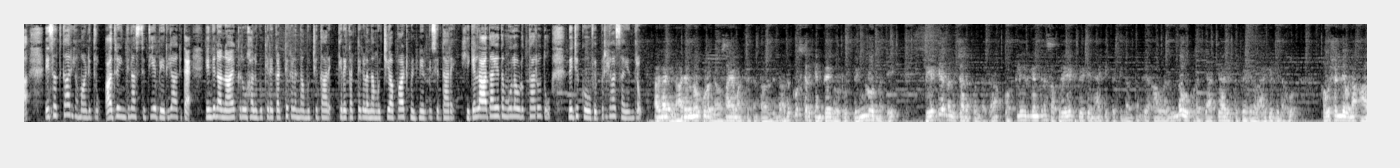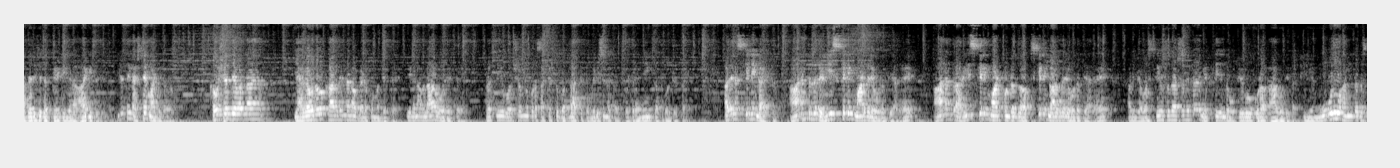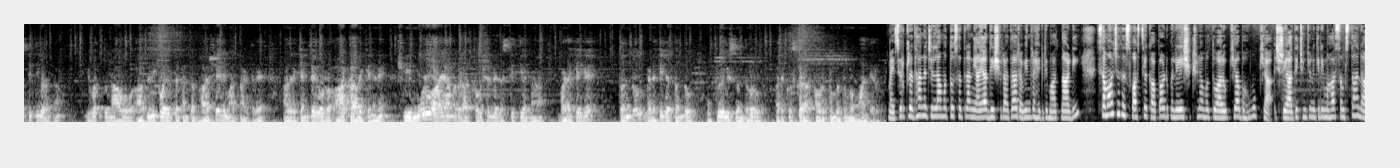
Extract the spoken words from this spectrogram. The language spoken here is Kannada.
ಈ ಸತ್ಕಾರ್ಯ ಮಾಡಿದ್ರು. ಆದರೆ ಇಂದಿನ ಸ್ಥಿತಿಯೇ ಬೇರೆಯಾಗಿದೆ. ಇಂದಿನ ನಾಯಕರು ಹಲವು ಕೆರೆಕಟ್ಟೆಗಳನ್ನು ಮುಚ್ಚಿದ್ದಾರೆ. ಕೆರೆಕಟ್ಟೆಗಳನ್ನು ಮುಚ್ಚಿ ಅಪಾರ್ಟ್ಮೆಂಟ್ ನಿರ್ಮಿಸಿದ್ದಾರೆ. ಹೀಗೆಲ್ಲ ಆದಾಯದ ಮೂಲ ಹುಡುಕ್ತಾ ಇರೋದು ನಿಜಕ್ಕೂ ವಿಪರ್ಯಾಸ ಎಂದರು. ಹಾಗಾಗಿ ನಾಡೆಲ್ಲೋ ಕೂಡ ವ್ಯವಸಾಯ ಅದಕ್ಕೋಸ್ಕರ ಕೆಂಪೇಗೌಡರು ಬೆಂಗಳೂರಿನಲ್ಲಿ ಪೇಟೆಯನ್ನ ವಿಚಾರಕ್ಕೆ ಬಂದಾಗ ಒಕ್ಕಲಿಗರಿಗೆ ಅಂತಲೇ ಸಪ್ರೇಟ್ ಪೇಟೆಯನ್ನು ಯಾಕೆ ಕಟ್ಟಿಲ್ಲ ಅಂತಂದರೆ ಅವೆಲ್ಲವೂ ಕೂಡ ಜಾತ್ಯಾಧಾರಿತ ಪೇಟೆಗಳು ಆಗಿರಲಿಲ್ಲ. ಅವು ಕೌಶಲ್ಯವನ್ನು ಆಧರಿಸಿದ ಪೇಟೆಗಳ ಆಗಿದ್ದರಿಂದ ಜೊತೆಗೆ ಅಷ್ಟೇ ಮಾಡಿಲ್ಲ ಅವರು. ಕೌಶಲ್ಯವನ್ನು ಯಾವ್ಯಾವುದೋ ಕಾಲದಿಂದ ನಾವು ಬೆಳ್ಕೊಂಡ್ ಈಗ ಈಗ ನಾವೆಲ್ಲ ಓದಿರ್ತೇವೆ. ಪ್ರತಿ ವರ್ಷವೂ ಕೂಡ ಸಾಕಷ್ಟು ಬದಲಾಗ್ತಿರ್ತವೆ ಮೆಡಿಸಿನ್ ಕಲ್ತ್ಕೊಳ್ತಾರೆ ರನ್ನಿಂಗ್ ಕಲ್ತ್ಕೊಳ್ತಿರ್ತಾರೆ ಅದೆಲ್ಲ ಸ್ಕಿಲ್ಲಿಂಗ್ ಆಯಿತು. ಆ ನಂತರದಲ್ಲಿ ರೀಸ್ಕಿಲ್ಲಿಂಗ್ ಮಾಡದಲ್ಲೇ ಹೋಗುತ್ತೆ ಆದರೆ ಆ ನಂತರ ರೀಸ್ಕಿಲ್ಲಿಂಗ್ ಅಪ್ ಅಪ್ಸ್ಕಿಲ್ಲಿಂಗ್ ಆಗದಲ್ಲಿ ಹೋದದ್ದೇ ಆದರೆ, ಅದು ವ್ಯವಸ್ಥೆಯು ಸುಧಾರಿಸೋದಿಲ್ಲ, ವ್ಯಕ್ತಿಯಿಂದ ಉಪಯೋಗವೂ ಕೂಡ ಆಗೋದಿಲ್ಲ. ಈ ಮೂರು ಹಂತದ ಸ್ಥಿತಿಗಳನ್ನು ಇವತ್ತು ನಾವು ಆಧುನಿಕವಾಗಿರ್ತಕ್ಕಂಥ ಭಾಷೆಯಲ್ಲಿ ಮಾತನಾಡ್ತೇವೆ ಆದರೆ ಕೆಂಪೇಗೌಡರು ಆ ಕಾಲಕ್ಕೇನೆ ಈ ಮೂರು ಆಯಾಮಗಳ ಕೌಶಲ್ಯದ ಸ್ಥಿತಿಯನ್ನು ಬಳಕೆಗೆ ತಂದು, ಬೆಳಕಿಗೆ ತಂದು ಉಪಯೋಗಿಸಿದಂಥವರು ಅದಕ್ಕೋಸ್ಕರ ಅವರು ತುಂಬ ತುಂಬ ಮಾನ್ಯರು. ಮೈಸೂರು ಪ್ರಧಾನ ಜಿಲ್ಲಾ ಮತ್ತು ಸತ್ರ ನ್ಯಾಯಾಧೀಶರಾದ ರವೀಂದ್ರ ಹೆಗ್ಡೆ ಮಾತನಾಡಿ, ಸಮಾಜದ ಸ್ವಾಸ್ಥ್ಯ ಕಾಪಾಡುವಲ್ಲಿ ಶಿಕ್ಷಣ ಮತ್ತು ಆರೋಗ್ಯ ಬಹುಮುಖ್ಯ. ಶ್ರೀ ಆದಿಚುಂಚನಗಿರಿ ಮಹಾಸಂಸ್ಥಾನ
